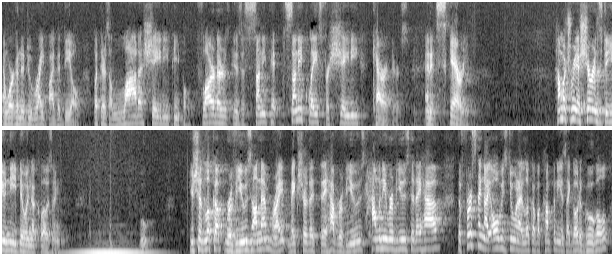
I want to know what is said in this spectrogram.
and we're going to do right by the deal. But there's a lot of shady people. Florida is a sunny, sunny place for shady characters, and it's scary. How much reassurance do you need doing a closing? Ooh. You should look up reviews on them, right? Make sure that they have reviews. How many reviews do they have? The first thing I always do when I look up a company is I go to Google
